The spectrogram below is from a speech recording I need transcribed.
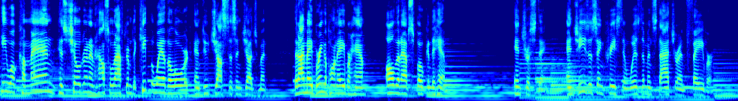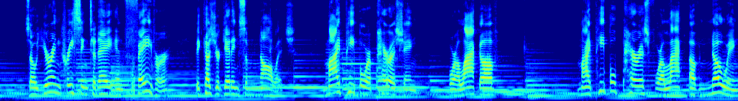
He will command his children and household after him to keep the way of the Lord and do justice and judgment, that I may bring upon Abraham all that I have spoken to him. Interesting. And Jesus increased in wisdom and stature and favor. So you're increasing today in favor because you're getting some knowledge. My people are perishing for a lack of, my people perish for a lack of knowing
